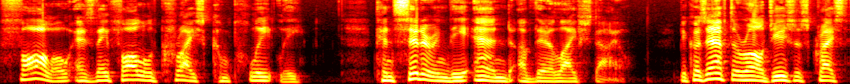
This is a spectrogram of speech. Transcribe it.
follow as they followed Christ completely, considering the end of their lifestyle. Because after all, Jesus Christ,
